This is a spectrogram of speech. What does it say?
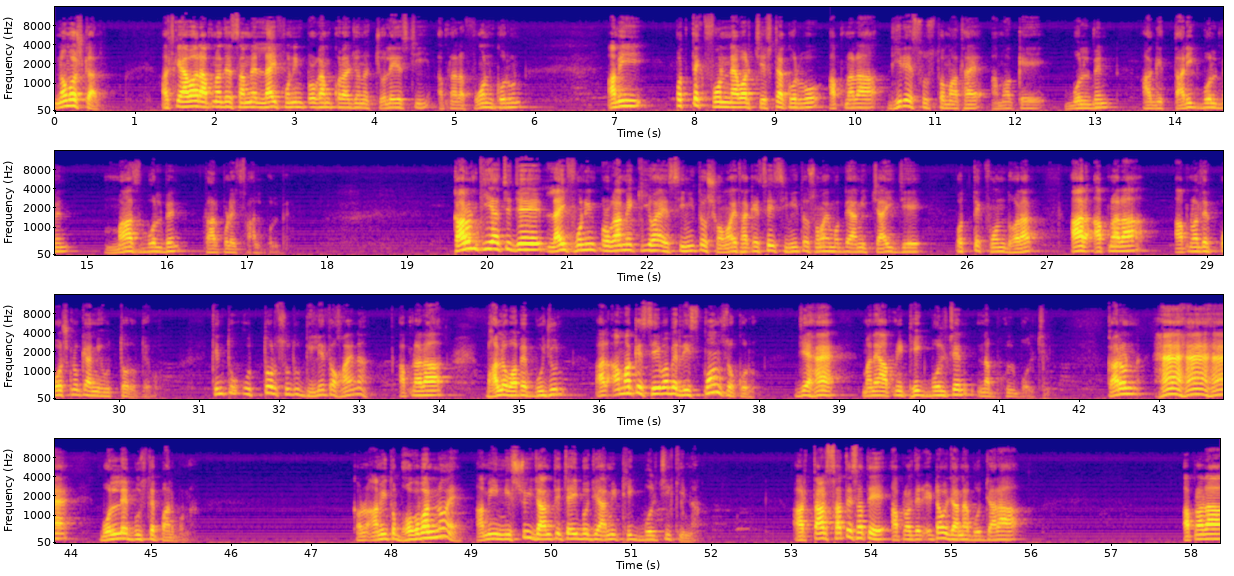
নমস্কার। আজকে আবার আপনাদের সামনে লাইভ ফোন ইন প্রোগ্রাম করার জন্য চলে এসেছি। আপনারা ফোন করুন। আমি প্রত্যেক ফোন নেওয়ার চেষ্টা করব। আপনারা ধীরে সুস্থ মাথায় আমাকে বলবেন, আগে তারিখ বলবেন, মাস বলবেন, তারপরে সাল বলবেন। কারণ কি আছে যে লাইভ ফোন ইন প্রোগ্রামে কি হয়, সীমিত সময় থাকে। সেই সীমিত সময়ের মধ্যে আমি চাই যে, প্রত্যেক ফোন ধরার। আর আপনারা আপনাদের প্রশ্নকে আমি উত্তরও দেব। কিন্তু উত্তর শুধু দিলে তো হয় না। আপনারা ভালোভাবে বুঝুন আর আমাকে সেভাবে রেসপন্সও করুন যে হ্যাঁ মানে আপনি ঠিক বলছেন না ভুল বলছেন। কারণ হ্যাঁ হ্যাঁ হ্যাঁ বললে বুঝতে পারব না। কারণ আমি তো ভগবান নয়, আমি নিশ্চয়ই জানতে চাইব যে আমি ঠিক বলছি কি না। আর তার সাথে সাথে আপনাদের এটাও জানাব, যারা আপনারা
